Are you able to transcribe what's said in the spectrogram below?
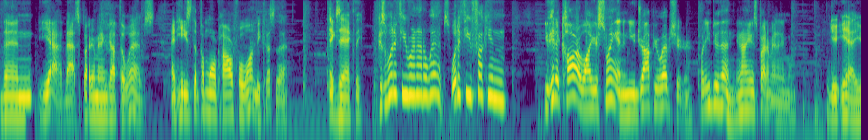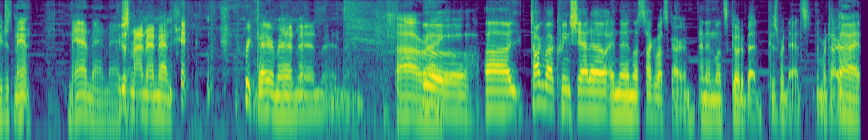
Then yeah, that Spider-Man got the webs, and he's the more powerful one because of that. exactly. Because what if you run out of webs? What if you fucking you hit a car while you're swinging and you drop your web shooter? What do you do then? You're not even Spider-Man anymore. You, yeah, you're just man, man, man, man. Just man, man, man, repair, man, man, man, man. All right. Oh, uh, talk about Queen Shadow, and then let's talk about Skyrim, and then let's go to bed because we're dads and we're tired. All right.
